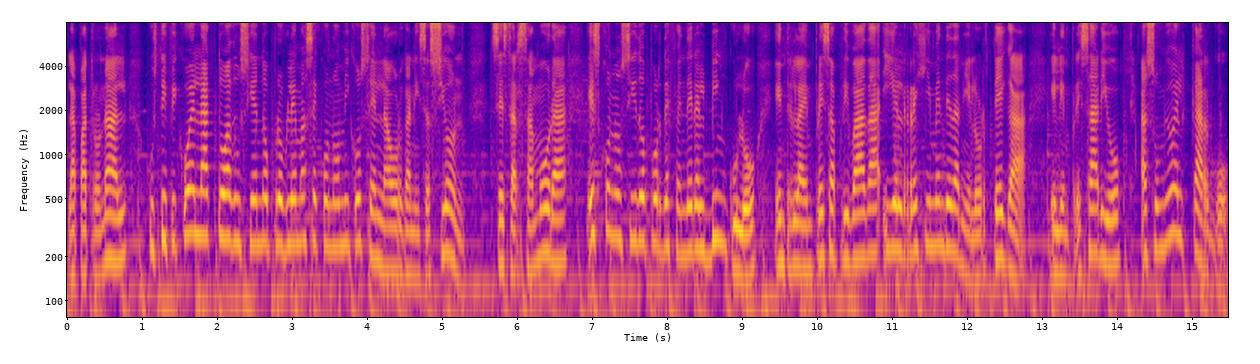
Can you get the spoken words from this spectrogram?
La patronal justificó el acto aduciendo problemas económicos en la organización. César Zamora es conocido por defender el vínculo entre la empresa privada y el régimen de Daniel Ortega. El empresario asumió el cargo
